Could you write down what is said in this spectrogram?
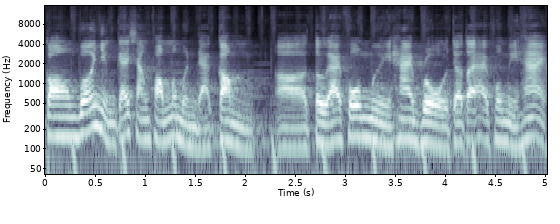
Còn với những cái sản phẩm mà mình đã cầm uh, từ iPhone 12 Pro cho tới iPhone 12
